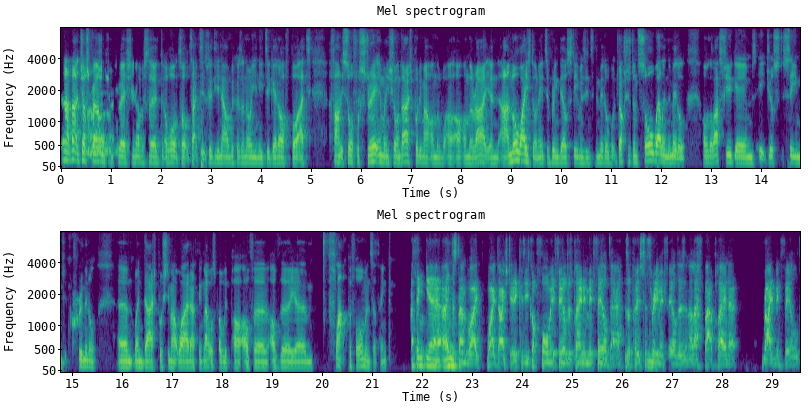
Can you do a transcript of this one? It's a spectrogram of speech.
that, that Josh Brown situation. Obviously, I won't talk tactics with you now because I know you need to get off. But I, I found it so frustrating when Sean Dyche put him out on the on the right, and I know why he's done it to bring Dale Stephens into the middle. But Josh has done so well in the middle over the last few games. It just seemed criminal um, when Dyche pushed him out wide. I think that was probably part of uh, of the um, flat performance. I think. I think yeah, I understand why why Dyche did it because he's got four midfielders playing in midfield there, as opposed to three mm. midfielders and a left back playing at right midfield.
